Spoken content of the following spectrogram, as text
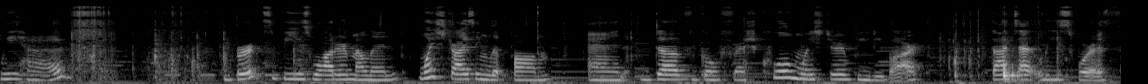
We have Burt's Bees Watermelon Moisturizing Lip Balm and Dove Go Fresh Cool Moisture Beauty Bar. That's at least worth,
